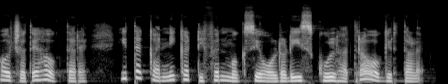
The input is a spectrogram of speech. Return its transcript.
ಅವ್ರ ಜೊತೆ ಹೋಗ್ತಾರೆ. ಇತ್ತ ಕನ್ನಿಕಾ ಟಿಫನ್ ಮುಗಿಸಿ ಆಲ್ರೆಡಿ ಸ್ಕೂಲ್ ಹತ್ರ ಹೋಗಿರ್ತಾಳೆ.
